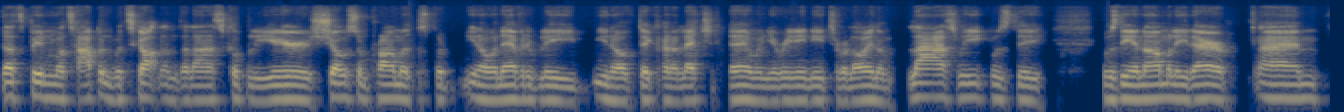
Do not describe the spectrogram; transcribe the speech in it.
that's been what's happened with Scotland the last couple of years. Show some promise, but you know, inevitably, you know, they kind of let you down when you really need to rely on them. Last week was the was the anomaly there. Um,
